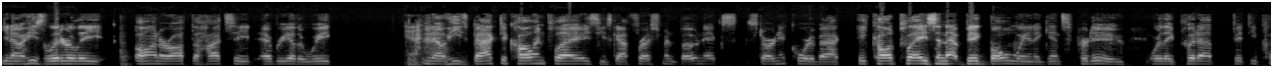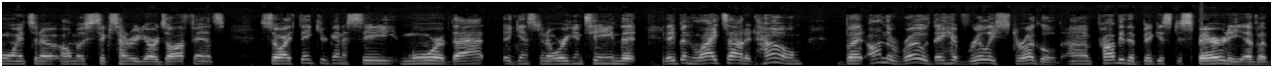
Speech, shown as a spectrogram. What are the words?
You know, he's literally on or off the hot seat every other week. Yeah. You know, he's back to calling plays. He's got freshman Bo Nix starting at quarterback. He called plays in that big bowl win against Purdue where they put up 50 points and almost 600 yards offense. So I think you're going to see more of that against an Oregon team that they've been lights out at home, but on the road they have really struggled. Um, probably the biggest disparity of a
